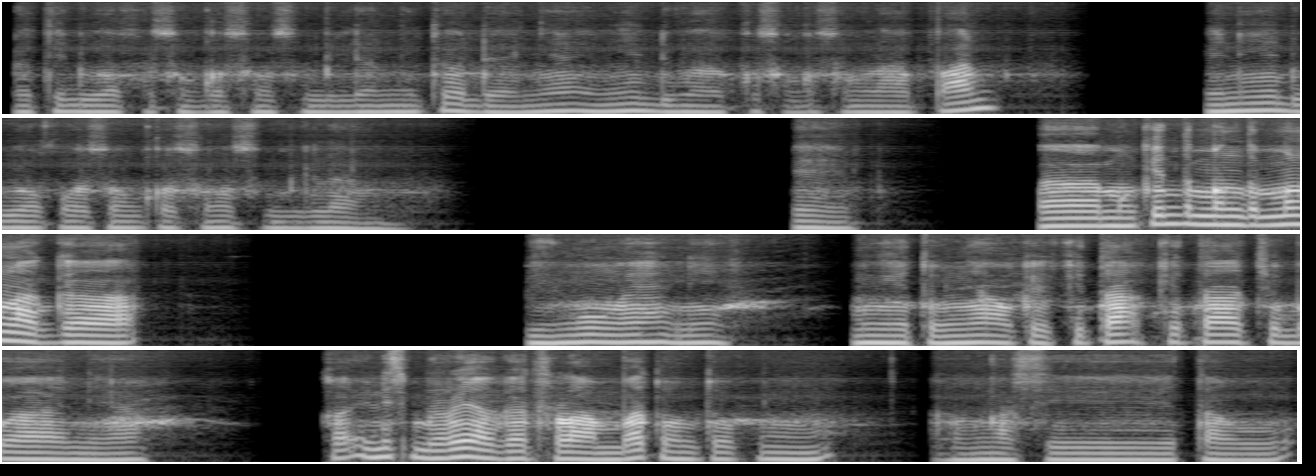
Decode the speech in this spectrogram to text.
berarti 2009 itu adanya ini 2008 ini 2009 oke. Uh, mungkin teman-teman agak bingung ya ini menghitungnya oke kita kita coba ini ya. Ini sebenarnya agak terlambat untuk ngasih tahu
